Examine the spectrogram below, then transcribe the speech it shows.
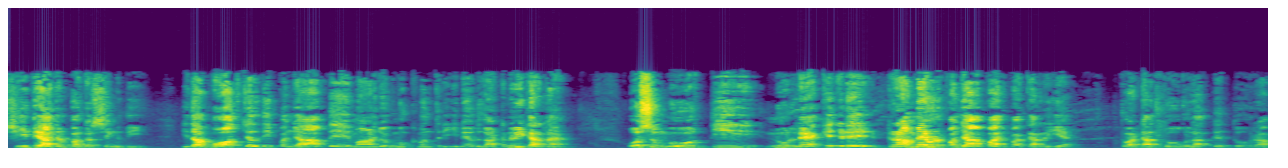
ਸ਼ਹੀਦ ਆਜਮ ਭਗਤ ਸਿੰਘ ਦੀ, ਜਿਹਦਾ ਬਹੁਤ ਜਲਦੀ ਪੰਜਾਬ ਦੇ ਮਾਨਯੋਗ ਮੁੱਖ ਮੰਤਰੀ ਜੀ ਨੇ ਉਦਘਾਟਨ ਵੀ ਕਰਨਾ ਹੈ। ਉਸ ਮੂਰਤੀ ਨੂੰ ਲੈ ਕੇ ਜਿਹੜੇ ਡਰਾਮੇ ਹੁਣ ਪੰਜਾਬ ਭਾਜਪਾ ਕਰ ਰਹੀ ਹੈ ਤੁਹਾਡਾ ਦੋਗਲਾ ਤੇ ਦੋਹਰਾ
